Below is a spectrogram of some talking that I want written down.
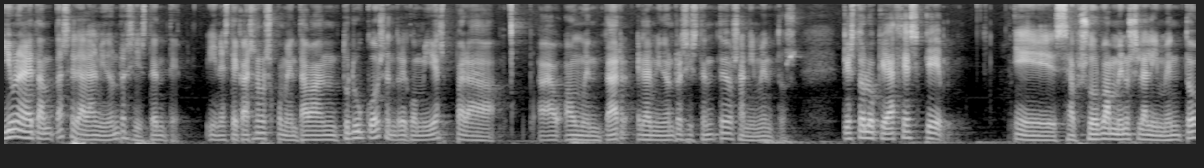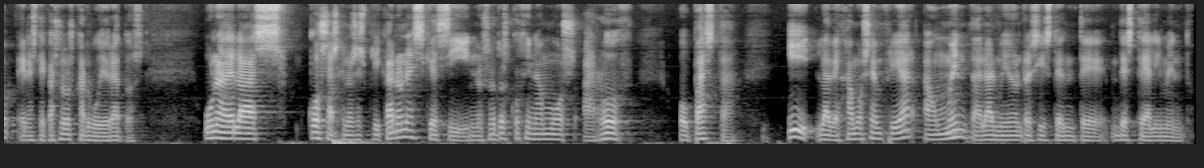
Y una de tantas era el almidón resistente. Y en este caso nos comentaban trucos, entre comillas, para aumentar el almidón resistente de los alimentos. Que esto lo que hace es que eh, se absorba menos el alimento, en este caso los carbohidratos. Una de las cosas que nos explicaron es que si nosotros cocinamos arroz o pasta y la dejamos enfriar, aumenta el almidón resistente de este alimento.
